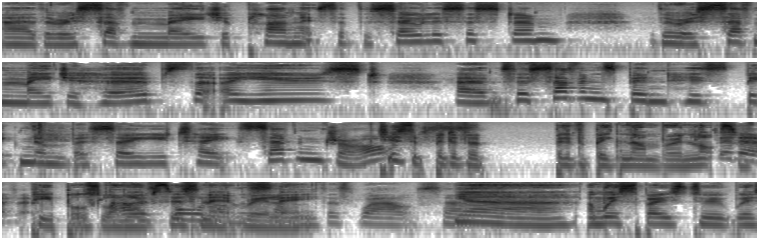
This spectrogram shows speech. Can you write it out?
Uh, there are seven major planets of the solar system. There are seven major herbs that are used. Um, so seven's been his big number. So you take seven drops. It is a bit of a bit of a big number in lots of a- people's lives, isn't it? Really. 7th as well. So Yeah, and we're supposed to. We're,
